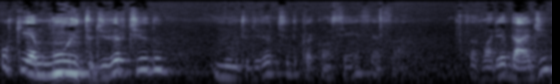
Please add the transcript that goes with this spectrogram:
o que é muito divertido, muito divertido para a consciência, essa, essa variedade.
